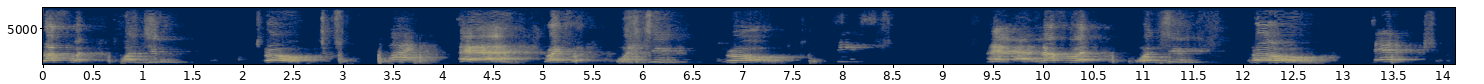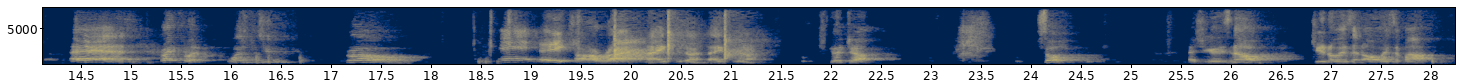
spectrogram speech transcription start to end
Left foot. One, two, throw. Five. And right foot. One, two, throw. Six. And left foot. One, two, throw. Seven. And right foot. One, two, throw. Eight. Eight. All right. Nicely done. Nicely done. Good job. So, as you guys know, judo isn't always about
